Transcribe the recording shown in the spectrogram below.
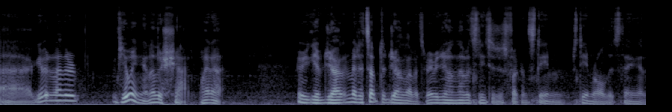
uh, give it another viewing, another shot. Why not? Maybe give John. But it's up to Jon Lovitz. Maybe Jon Lovitz needs to just fucking steam steamroll this thing and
